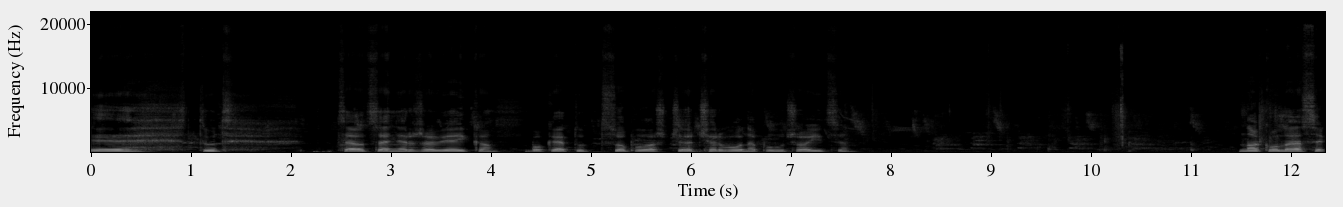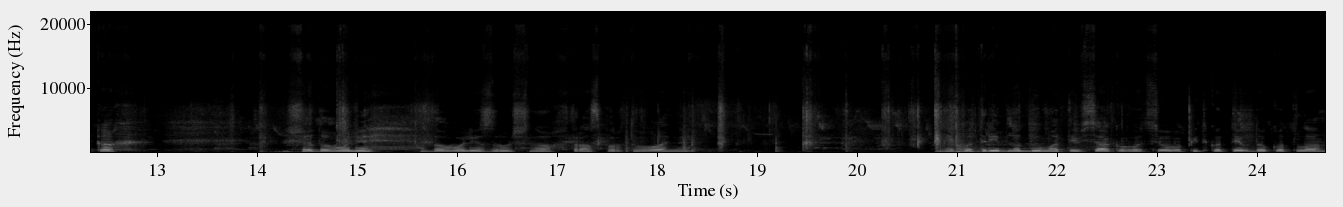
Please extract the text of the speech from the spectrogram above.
Е, Тут це оце нержавейка, боке тут сопло аж чер- червоне виходить. На колесиках, що доволі, доволі зручно в транспортуванні. Не потрібно думати всякого цього, підкотив до котла.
